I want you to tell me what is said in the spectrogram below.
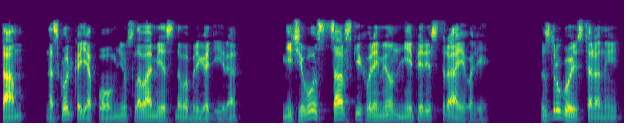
Там, насколько я помню слова местного бригадира, ничего с царских времен не перестраивали. С другой стороны,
